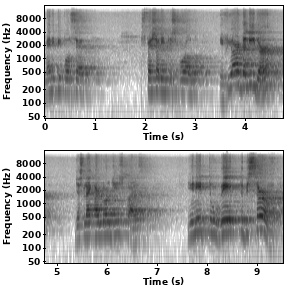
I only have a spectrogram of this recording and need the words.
Many people said, especially in this world, if you are the leader, just like our Lord Jesus Christ, you need to wait to be served.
